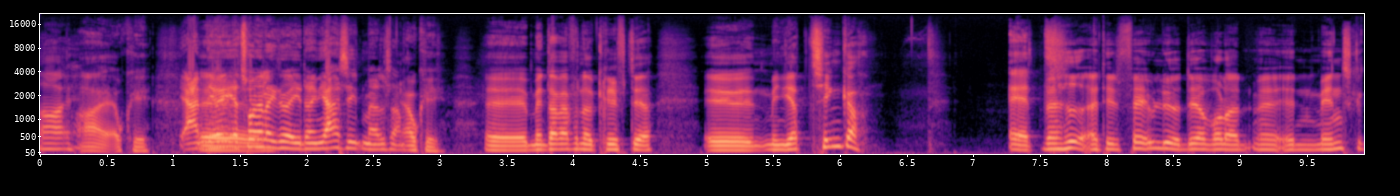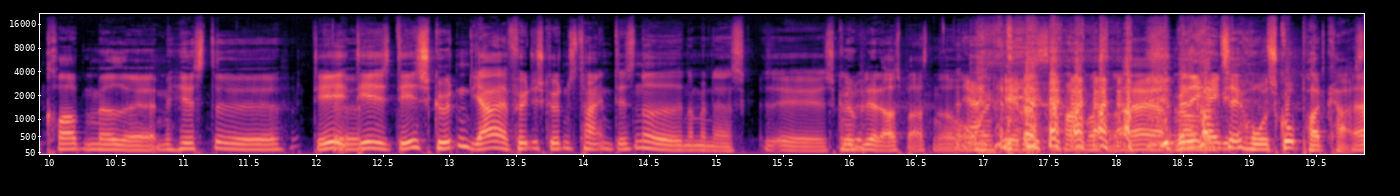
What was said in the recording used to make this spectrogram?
Nej. Nej, okay. Ja, men jeg, jeg tror Øh, heller ikke, det var etteren. Jeg har set dem alle sammen. Okay. Øh, men der er i hvert fald noget grif der. Øh, men jeg tænker, at... Hvad hedder er det et fabeldyr der, hvor der er en menneskekrop med, øh, med heste... Øh, Det, Øh. det, det er skytten. Jeg er født i skyttens tegn. Det er sådan noget, når man er øh, nu skytte. bliver det også bare sådan noget, hvor Ja. man gætter sig frem og sådan noget. Ja, ja. Velkommen rigtigt. til Horoskop Podcast.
